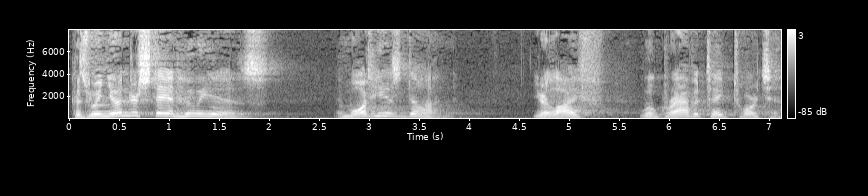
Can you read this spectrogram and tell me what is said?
Because when you understand who he is and what he has done, your life will gravitate towards him.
